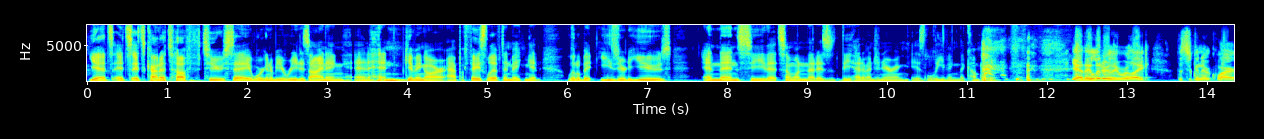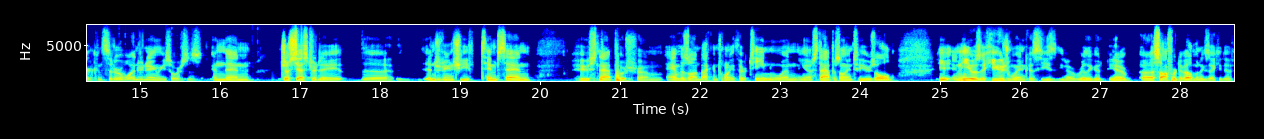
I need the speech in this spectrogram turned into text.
Yeah, it's it's it's kind of tough to say we're going to be redesigning and, and giving our app a facelift and making it a little bit easier to use, and then see that someone that is the head of engineering is leaving the company. yeah, they literally were like, this is going to require considerable engineering resources. And then just yesterday, the engineering chief, Tim Sehn, who Snap pushed from Amazon back in 2013 when you know Snap was only two years old, he, and he was a huge win because he's you know really good you know uh, software development executive.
